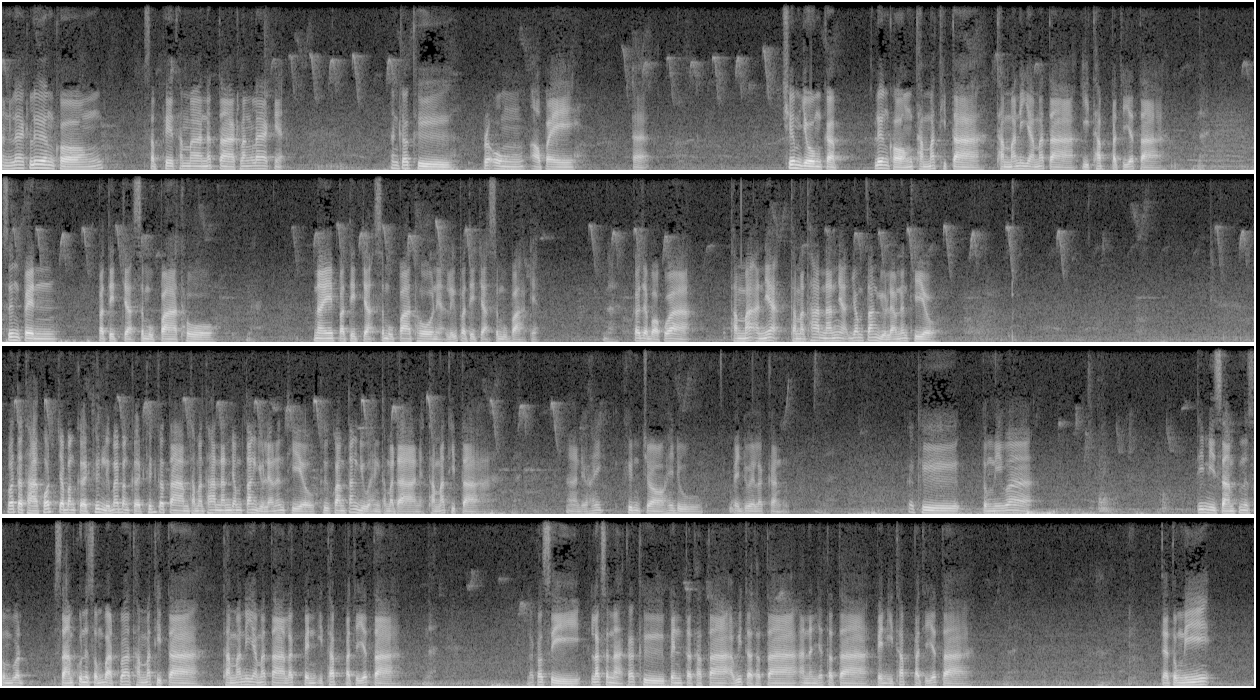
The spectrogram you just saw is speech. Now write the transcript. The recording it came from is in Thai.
อันแรกเรื่องของสัพเพธรรมานัตตาครั้งแรกเนี่ยนั่นก็คือพระองค์เอาไปเเชื่อมโยงกับเรื่องของธรรมัติตา ธรรมนิยามตา อิทัปปัจจยตา ซึ่งเป็นปฏิจจสมุปาโท ในปฏิจจสมุปาโทเนี่ยหรือปฏิจจสมุปบาทเนี่ยก็จะบอกว่า ธรรมะอันเนี้ยธรรมธาตุนั้นเนี่ยย่อมตั้งอยู่แล้วนั่นเทียว ว่าตถาคตจะบังเกิดขึ้นหรือไม่บังเกิดขึ้นก็ตามธรรมธาตุนั้นย่อมตั้งอยู่แล้วนั่นเทียว คือความตั้งอยู่แห่งธรรมดาเนี่ยธรรมทิตาเดี๋ยวให้ขึ้นจอให้ดูไปด้วยละกัน ก็คือตรงนี้ว่า ที่มีสามคุณสมบัติสามคุณสมบัติว่าธรรมทิตา ธรรมนิยมตาและเป็นอิทัปปัจจยตานะแล้วก็สี่ลักษณะก็คือเป็นตถาตา อวิตตตา อนัญญตตา เป็นอิทัปปัจจยตานะแต่ตรงนี้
